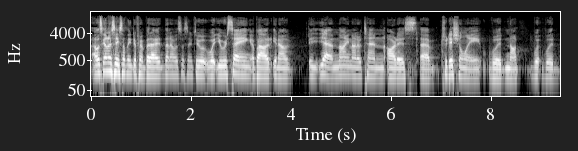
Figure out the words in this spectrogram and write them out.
I was going to say something different, but I, then I was listening to what you were saying about, you know, yeah, nine out of ten artists um, traditionally would not w- would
